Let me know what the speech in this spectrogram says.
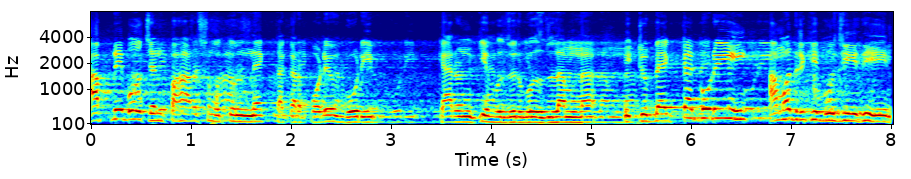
আপনি বলছেন পাহাড় সমতুল নেক টাকার পরেও গরিব। কারণ কি হুজুর বুঝলাম না? একটু ব্যাখ্যা করি, আমাদেরকে বুঝিয়ে দিন,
